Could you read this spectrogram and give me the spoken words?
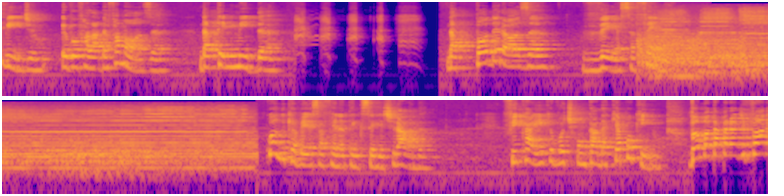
vídeo eu vou falar da famosa, da temida, da poderosa veia safena. Quando que a veia safena tem que ser retirada? Fica aí que eu vou te contar daqui a pouquinho. Vamos botar a perna de fora,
